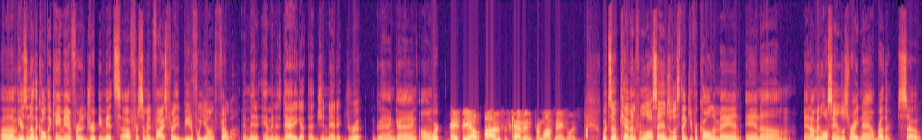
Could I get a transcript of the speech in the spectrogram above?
Um, here's another call that came in for the drippy mitts uh, for some advice for the beautiful young fella. And him and his daddy got that genetic drip. Gang, gang, onward. Hey, Theo. Uh, this is Kevin from Los Angeles. What's up, Kevin from Los Angeles? Thank you for calling, man. And um, and I'm in Los Angeles right now, brother. So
